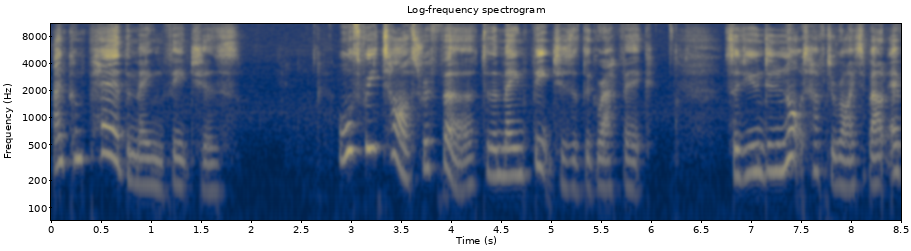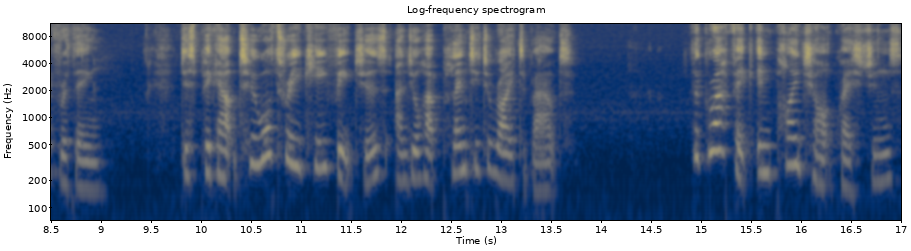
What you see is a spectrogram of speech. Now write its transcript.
and compare the main features. All three tasks refer to the main features of the graphic, so you do not have to write about everything. Just pick out two or three key features and you'll have plenty to write about. The graphic in pie chart questions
